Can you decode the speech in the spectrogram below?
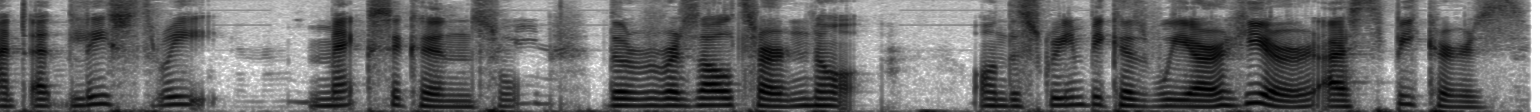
and at least three Mexicans the results are not on the screen because we are here as speakers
